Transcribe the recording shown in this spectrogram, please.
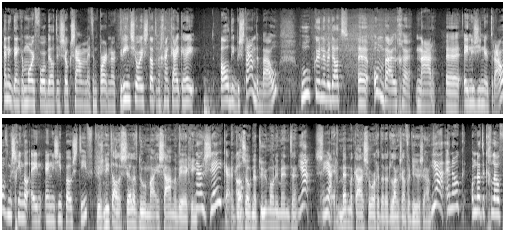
En ik denk een mooi voorbeeld is ook samen met een partner Green Choice... dat we gaan kijken, hey, al die bestaande bouw... hoe kunnen we dat eh, ombuigen naar eh, energie-neutraal... of misschien wel een, energiepositief? Dus niet alles zelf doen, maar in samenwerking. Nou, zeker. Ik las ook natuurmonumenten. Ja, ja. Echt met elkaar zorgen dat het langzaam verduurzaamt. Ja, en ook omdat ik geloof,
